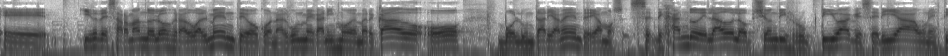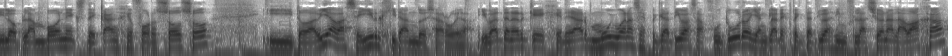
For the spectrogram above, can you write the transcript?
eh, ir desarmándolos gradualmente o con algún mecanismo de mercado o voluntariamente, digamos, dejando de lado la opción disruptiva que sería un estilo plan Bonex de canje forzoso y todavía va a seguir girando esa rueda y va a tener que generar muy buenas expectativas a futuro y anclar expectativas de inflación a la baja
